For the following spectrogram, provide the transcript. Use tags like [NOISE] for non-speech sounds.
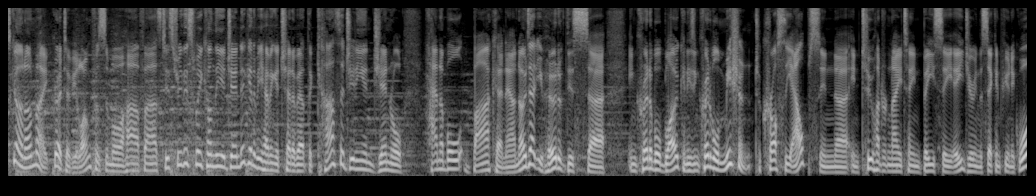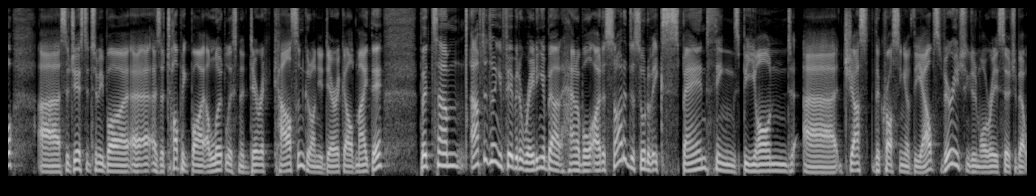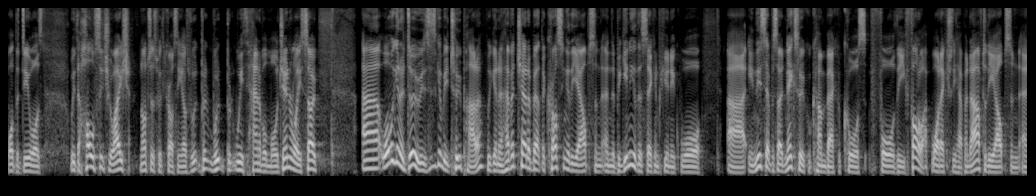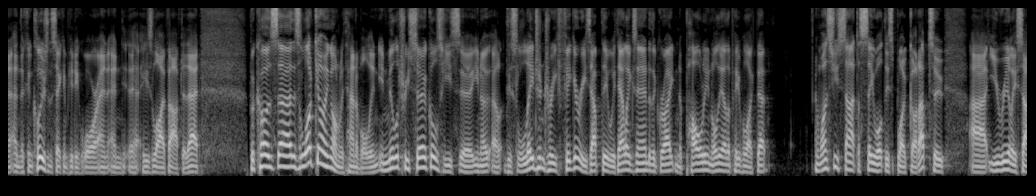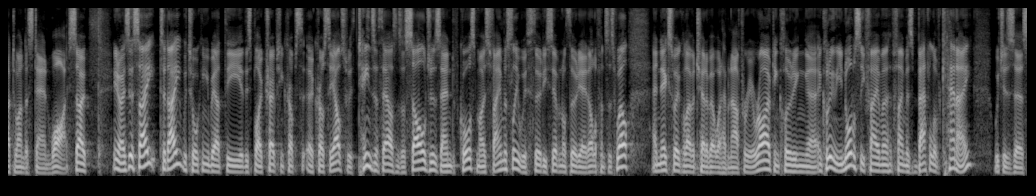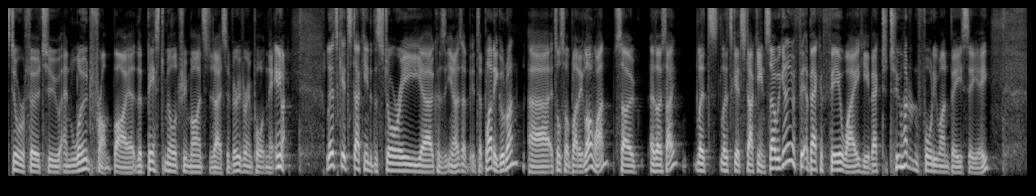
What's going on, mate? Great to have you along for some more half-assed history. This week on the agenda, going to be having a chat about the Carthaginian general Hannibal Barca. Now, no doubt you've heard of this uh, incredible bloke and his incredible mission to cross the Alps in uh, in 218 BCE during the Second Punic War. Uh, suggested to me by uh, as a topic by alert listener Derek Carlson. Good on you, Derek, old mate there. But um, after doing a fair bit of reading about Hannibal, I decided to sort of expand things beyond uh, just the crossing of the Alps. Very interesting to do more research about what the deal was with the whole situation, not just with crossing the Alps, but, but, but with Hannibal more generally. So. Uh, what we're going to do is this is going to be two parter. We're going to have a chat about the crossing of the Alps and, and the beginning of the Second Punic War uh, in this episode. Next week, we'll come back, of course, for the follow up what actually happened after the Alps and, and, and the conclusion of the Second Punic War and, and uh, his life after that because uh, there's a lot going on with Hannibal. In, in military circles, he's uh, you know uh, this legendary figure. He's up there with Alexander the Great, Napoleon, all the other people like that. And once you start to see what this bloke got up to, uh, you really start to understand why. So, you know, as I say, today we're talking about the this bloke traipsing across, across the Alps with tens of thousands of soldiers, and of course, most famously, with 37 or 38 elephants as well. And next week we'll have a chat about what happened after he arrived, including uh, including the enormously famous, famous Battle of Cannae, which is uh, still referred to and learned from by uh, the best military minds today. So, very, very important there. Anyway. Let's get stuck into the story because uh, you know it's a, it's a, bloody good one. Uh, it's also a bloody long one. So as I say, let's let's get stuck in. So we're going back a fair way here, back to 241 BCE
